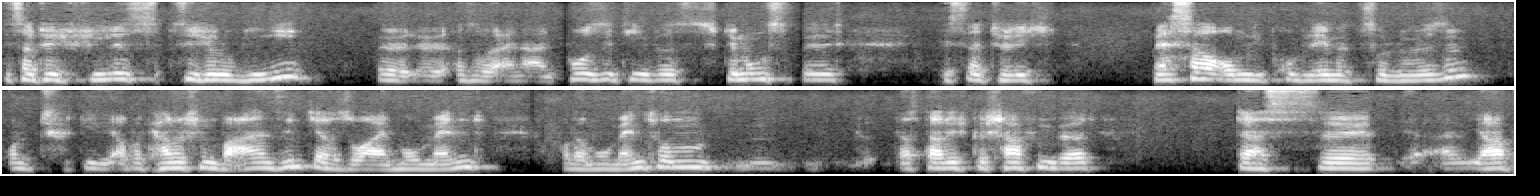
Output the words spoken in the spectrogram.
ist natürlich vieles Psychologie, äh, also ein, ein positives Stimmungsbild ist natürlich besser, um die Probleme zu lösen. Und die amerikanischen Wahlen sind ja so ein Moment oder Momentum, das dadurch geschaffen wird, dass äh, ja,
